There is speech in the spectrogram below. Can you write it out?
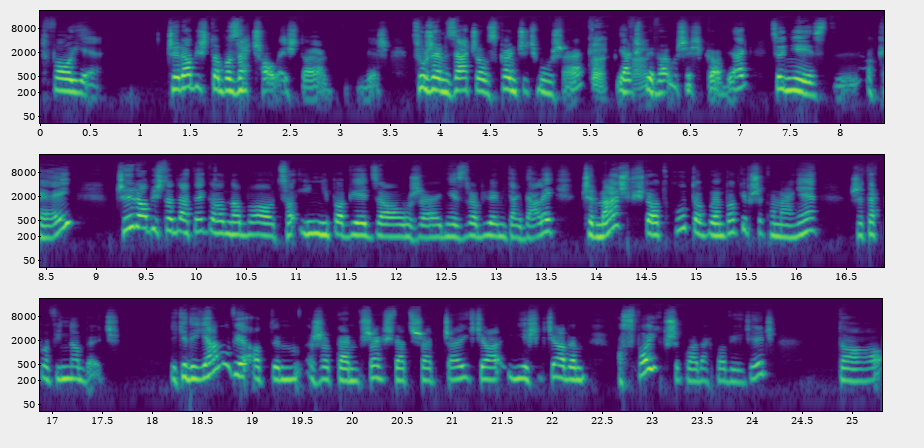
twoje. Czy robisz to, bo zacząłeś to, jak wiesz, cóżem zaczął, skończyć muszę, tak, jak tak. śpiewał Sześkowiak, co nie jest y, okej. Okay. Czy robisz to dlatego, no bo co inni powiedzą, że nie zrobiłem i tak dalej? Czy masz w środku to głębokie przekonanie, że tak powinno być? I kiedy ja mówię o tym, że ten wszechświat szepcze i chciała, jeśli chciałabym o swoich przykładach powiedzieć, to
